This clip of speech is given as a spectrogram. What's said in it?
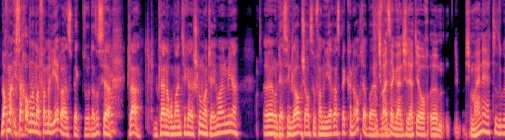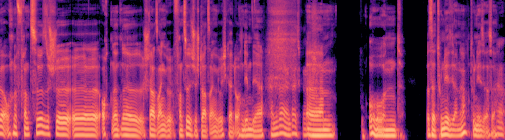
Nochmal, ich sage auch nochmal familiärer Aspekt. So, das ist ja klar. Ein kleiner Romantiker schlummert ja immer in mir. Äh, Und deswegen glaube ich auch, so ein familiärer Aspekt kann auch dabei sein. Ich weiß ja gar nicht, der hat ja auch, ähm, ich meine, er hätte sogar auch eine französische, äh, auch eine, eine Staatsangeh französische Staatsangehörigkeit, auch neben der, Kann sein, weiß gar nicht. ähm, und, was ist er, Tunesier, ne? Tunesier ist er. Ja.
